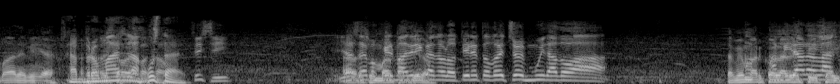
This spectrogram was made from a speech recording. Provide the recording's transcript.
Madre mía. Las bromas las justas. Sí, sí. Ya sabemos que el Madrid partido. cuando lo tiene todo hecho es muy dado a, También marcó a la mirar a las 16 ayer.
